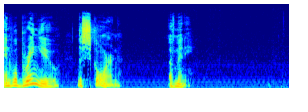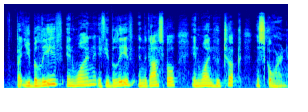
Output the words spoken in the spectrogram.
and will bring you the scorn of many. But you believe in one, if you believe in the gospel, in one who took the scorn.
